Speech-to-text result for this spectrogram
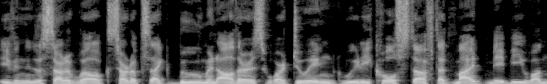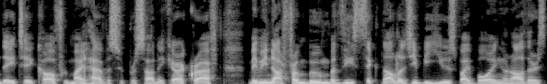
even in the startup world, startups like Boom and others who are doing really cool stuff that might maybe one day take off. We might have a supersonic aircraft, maybe not from Boom, but these technology be used by Boeing and others.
